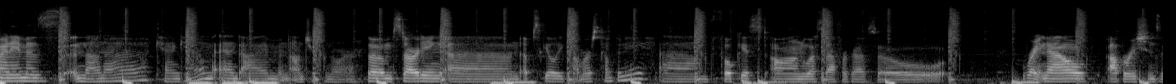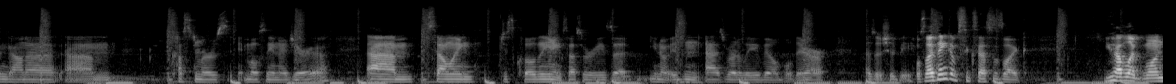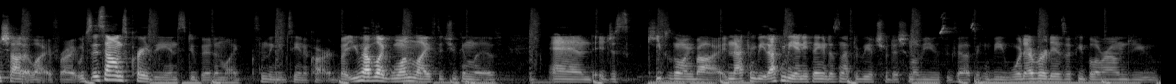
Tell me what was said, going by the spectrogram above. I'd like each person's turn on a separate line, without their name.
My name is Nana Kankam and I'm an entrepreneur. So I'm starting an upscale e-commerce company um, focused on West Africa. So right now, operations in Ghana, um, customers mostly in Nigeria, um, selling just clothing and accessories that you know isn't as readily available there as it should be. So I think of success as like you have like one shot at life, right? Which it sounds crazy and stupid and like something you'd see in a card, but you have like one life that you can live and it just keeps going by. And that can be that can be anything. It doesn't have to be a traditional view of success. It can be whatever it is that people around you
